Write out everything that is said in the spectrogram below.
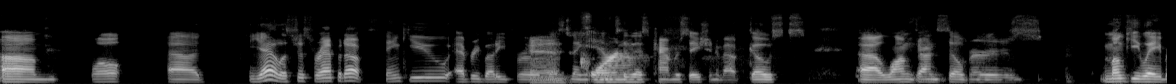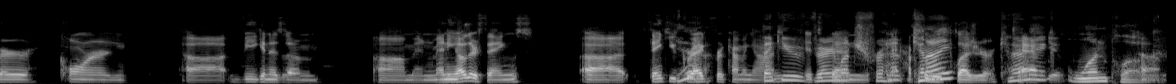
um, well, uh, yeah, let's just wrap it up. Thank you, everybody, for And listening corn. into this conversation about ghosts, uh, Long John Silver's, monkey labor, corn, uh, veganism, um, and many other things. Uh, thank you, Yeah. Greg, for coming on. Thank you It's very much for having. absolute Can I? pleasure Can I make you. one plug, Um,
